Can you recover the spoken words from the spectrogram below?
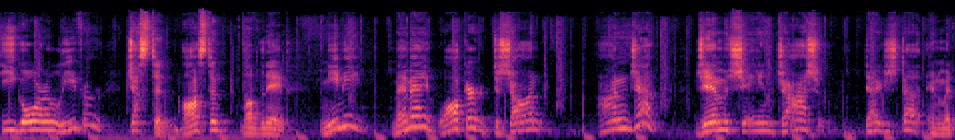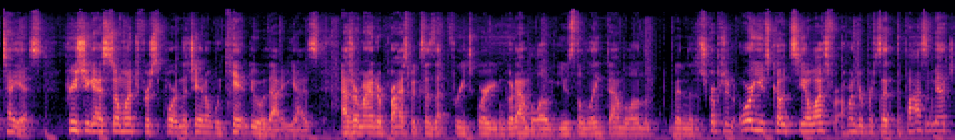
Igor, Lever, Justin, Austin, love the name, Mimi, Meme, Walker, Deshaun, Anja, Jim, Shane, Josh, Degsta, and Mateus. Appreciate you guys so much for supporting the channel. We can't do it without you guys. As a reminder, PrizePicks has that free square. You can go down below, use the link down below in the, in the description, or use code COS for 100% deposit match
